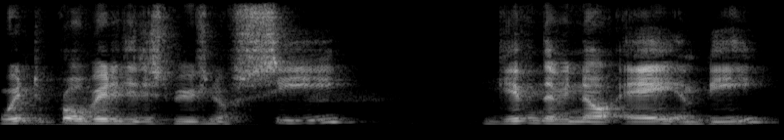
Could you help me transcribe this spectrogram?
with the probability distribution of C, given that we know A and B,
